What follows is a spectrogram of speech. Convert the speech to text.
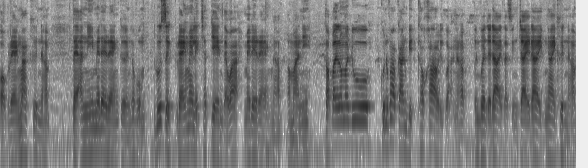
ออกแรงมากขึ้นนะครับ แต่อันนี้ไม่ได้แรงเกินครับผม รู้สึกแรงแม่เหล็กชัดเจน แต่ว่าไม่ได้แรงนะครับประมาณนี้ ต่อไปเรามาดูคุณภาพการบิดคร่าวๆดีกว่านะครับเพื่อนๆจะได้ตัดสินใจได้ง่ายขึ้นนะครับ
